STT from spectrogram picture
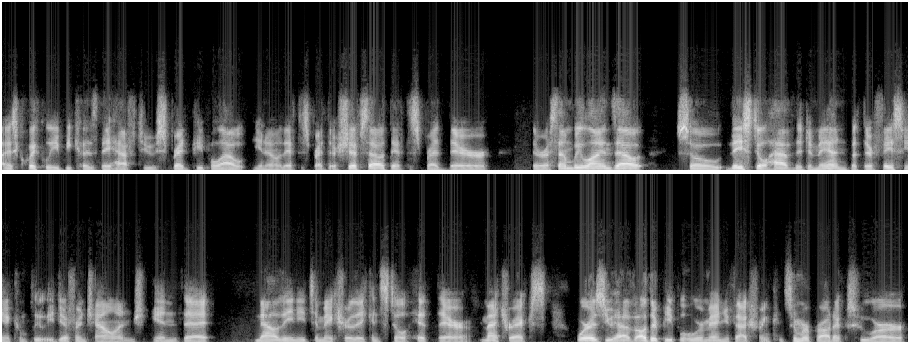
as quickly because they have to spread people out you know they have to spread their shifts out they have to spread their their assembly lines out. So they still have the demand but they're facing a completely different challenge in that now they need to make sure they can still hit their metrics. Whereas you have other people who are manufacturing consumer products who are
